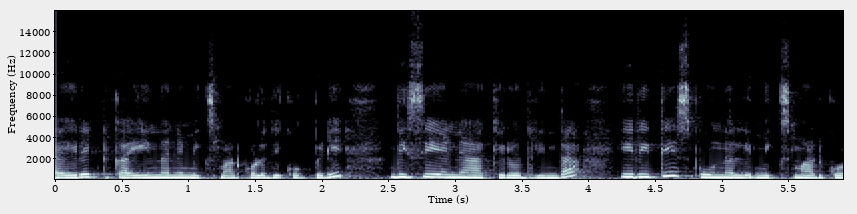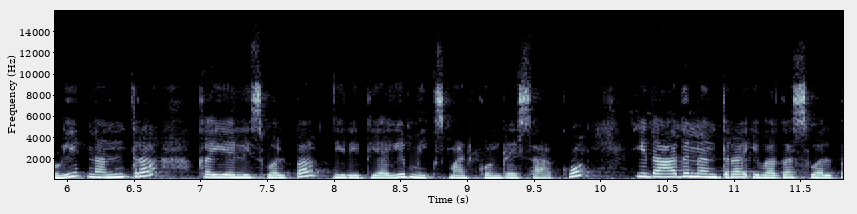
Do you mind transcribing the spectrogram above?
ಡೈರೆಕ್ಟ್ ಕೈಯಿಂದನೇ ಮಿಕ್ಸ್ ಮಾಡ್ಕೊಳ್ಳೋದಕ್ಕೆ ಹೋಗ್ಬಿಡಿ. ಬಿಸಿ ಎಣ್ಣೆ ಹಾಕಿರೋದ್ರಿಂದ ಈ ರೀತಿ ಸ್ಪೂನಲ್ಲಿ ಮಿಕ್ಸ್ ಮಾಡ್ಕೊಳ್ಳಿ. ನಂತರ ಕೈಯಲ್ಲಿ ಸ್ವಲ್ಪ ಈ ರೀತಿಯಾಗಿ ಮಿಕ್ಸ್ ಮಾಡಿಕೊಂಡ್ರೆ ಸಾಕು. ಇದಾದ ನಂತರ ಇವಾಗ ಸ್ವಲ್ಪ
